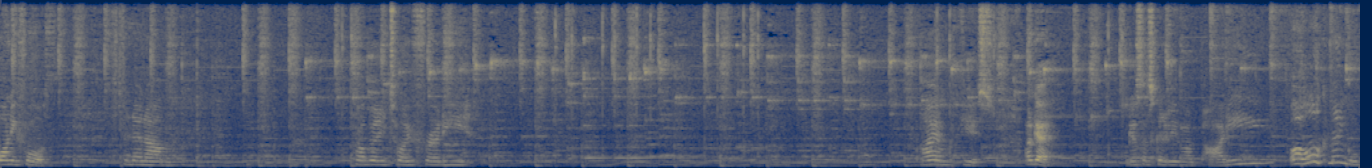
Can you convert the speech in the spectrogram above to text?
24th. And then, um, probably Toy Freddy. I am confused. Okay, I guess that's gonna be my party. Oh, look, Mangle.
